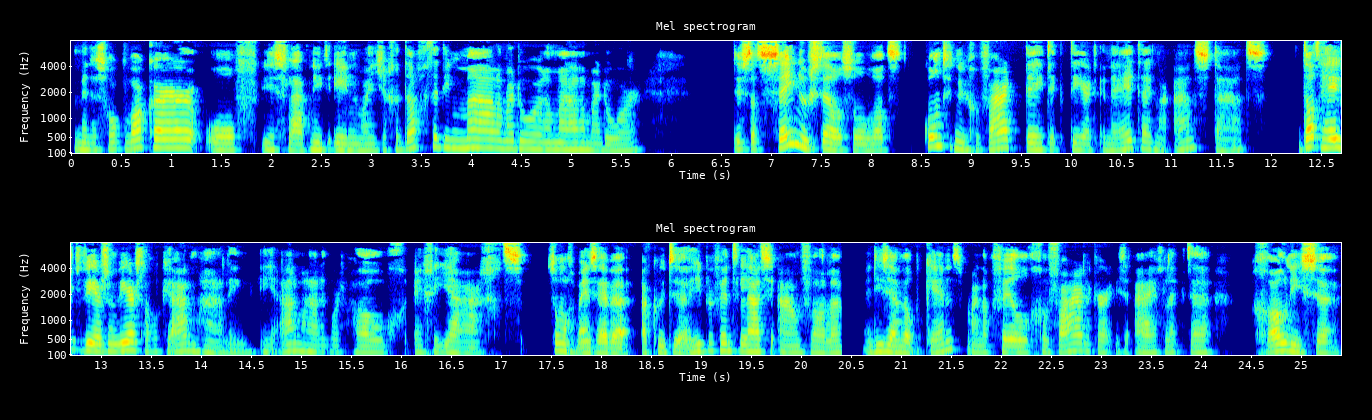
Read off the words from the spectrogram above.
met een schok wakker. Of je slaapt niet in, want je gedachten die malen maar door en malen maar door. Dus dat zenuwstelsel wat continu gevaar detecteert en de hele tijd maar aanstaat, dat heeft weer zijn weerslag op je ademhaling. En je ademhaling wordt hoog en gejaagd. Sommige mensen hebben acute hyperventilatieaanvallen. En die zijn wel bekend, maar nog veel gevaarlijker is eigenlijk de chronische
